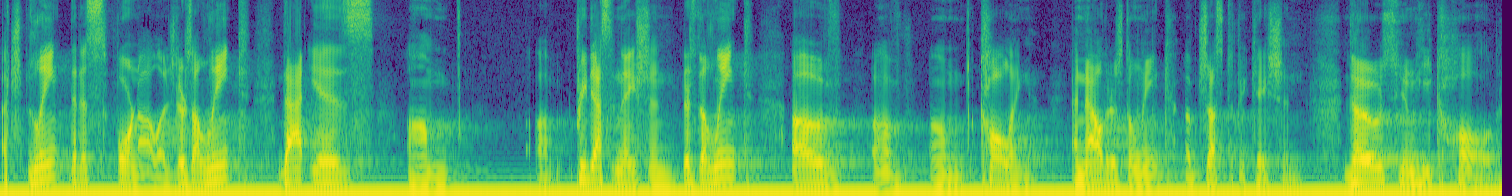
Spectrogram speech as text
a link that is foreknowledge, there's a link that is um, uh, predestination, there's the link of, of um, calling, and now there's the link of justification. Those whom he called,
